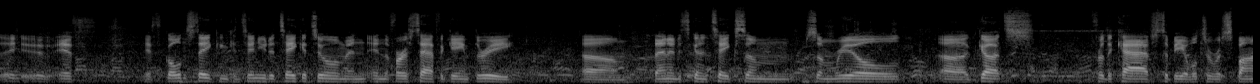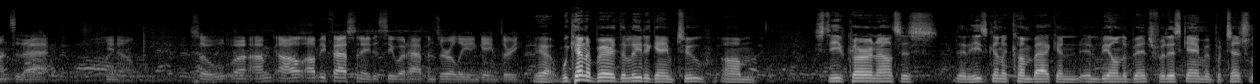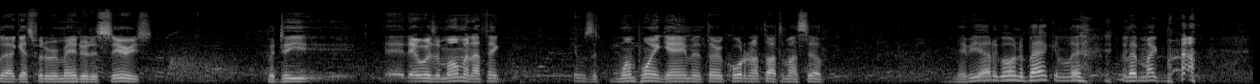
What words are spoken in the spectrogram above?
if if Golden State can continue to take it to them in, in the first half of Game Three, um, then it's going to take some some real uh, guts for the Cavs to be able to respond to that. You know, so uh, I'm, I'll, I'll be fascinated to see what happens early in Game Three. Yeah, we kind of buried the lead of game two. Um, Steve Kerr announces that he's going to come back and, and be on the bench for this game and potentially, I guess, for the remainder of the series. But do you? eh, There was a moment I think it was a one-point game in the third quarter, and I thought to myself, maybe I ought to go in the back and let let Mike Brown.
